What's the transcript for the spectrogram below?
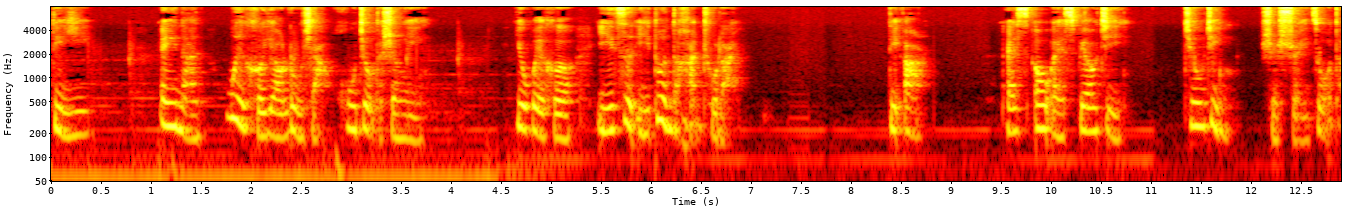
第一，A 男为何要录下呼救的声音，又为何一字一顿地喊出来？第二，SOS 标记究竟？是谁做的？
